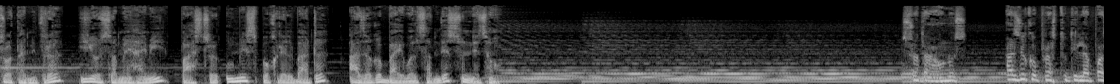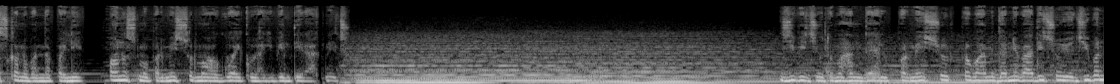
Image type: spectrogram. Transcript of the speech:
श्रोता मित्र यो समय हामी पास्टर उमेश पोखरेलबाट आजको बाइबल सन्देश सुन्नेछौ। श्रोता आउनुहोस्। आजको प्रस्तुतिलाई पस्कनु भन्दा पहिले आउनुहोस् म परमेश्वरमा अगुवाईको लागि बिन्ती राख्नेछु। जीवी जिउँदो महान दयाल परमेश्वर प्रभु हामी धन्यवादी छौँ यो जीवन।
